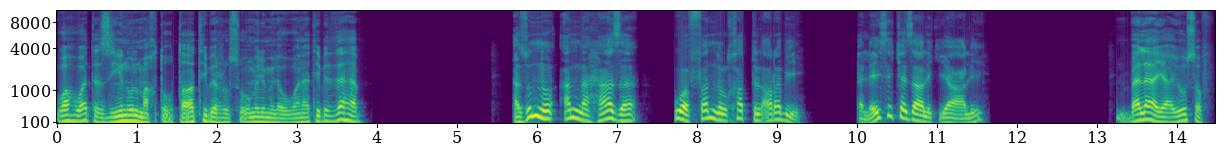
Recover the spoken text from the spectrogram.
وهو تزيين المخطوطات بالرسوم الملونة بالذهب أظن أن هذا هو فن الخط العربي أليس كذلك يا علي؟ بلى يا يوسف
